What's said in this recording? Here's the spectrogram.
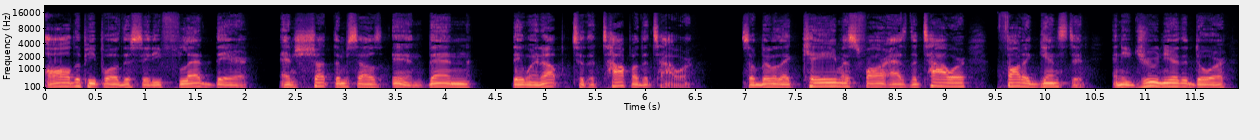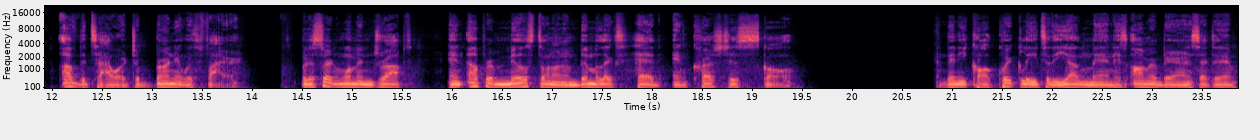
all the people of the city fled there and shut themselves in. Then they went up to the top of the tower. So Abimelech came as far as the tower, fought against it, and he drew near the door of the tower to burn it with fire. But a certain woman dropped an upper millstone on Abimelech's head and crushed his skull. And then he called quickly to the young man, his armor bearer, and said to him,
